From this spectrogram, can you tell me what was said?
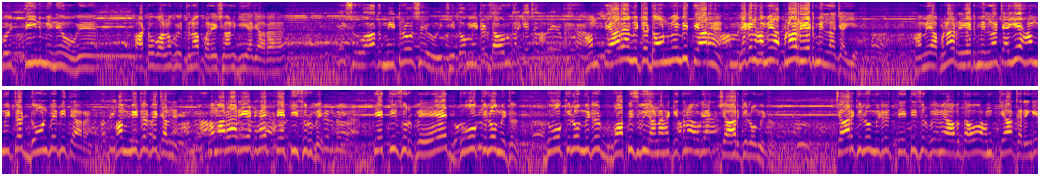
कोई तीन महीने हो गए हैं ऑटो वालों को इतना परेशान किया जा रहा है। ये शुरुआत मीटरों से हुई थी तो मीटर डाउन करके चल रहे हैं? हम तैयार हैं मीटर डाउन में भी तैयार हैं लेकिन हमें अपना रेट मिलना चाहिए। हमें अपना रेट मिलना चाहिए हम मीटर डाउन पे भी तैयार हैं हम मीटर पे चल रहे हैं। हमारा रेट है तैतीस रुपये तैतीस रुपये दो किलोमीटर दो किलोमीटर वापस भी आना है कितना हो गया? चार किलोमीटर। चार किलोमीटर तैतीस रुपये में आप बताओ हम क्या करेंगे?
